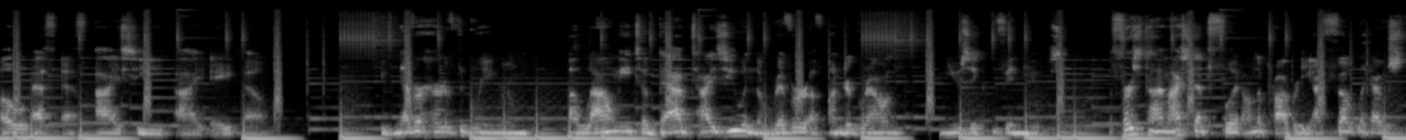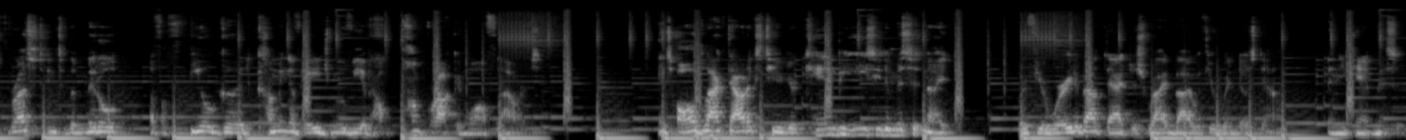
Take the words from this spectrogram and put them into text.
O F F I C I A L you've never heard of the Green Room, allow me to baptize you in the river of underground music venues. The first time I stepped foot on the property, I felt like I was thrust into the middle of a feel good coming of age movie about punk rock and wallflowers. Its all blacked out exterior can be easy to miss at night, but if you're worried about that, just ride by with your windows down, then you can't miss it.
